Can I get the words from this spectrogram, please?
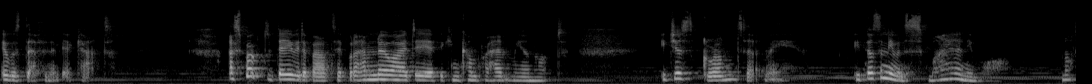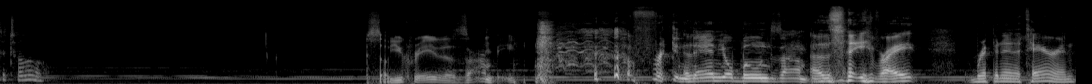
It was definitely a cat. I spoke to David about it, but I have no idea if he can comprehend me or not. He just grunts at me. He doesn't even smile anymore. Not at all. So you created a zombie, a freaking Daniel Boone zombie. I was right, ripping and a tearing.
